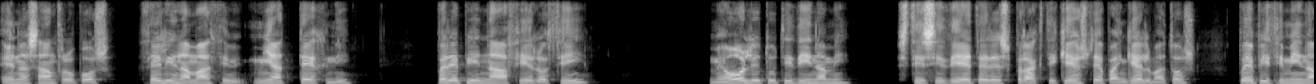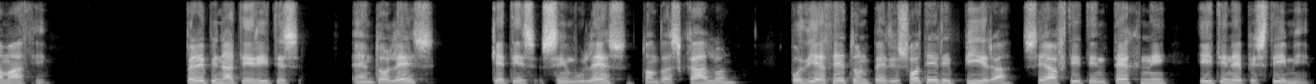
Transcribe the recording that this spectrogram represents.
ένας άνθρωπος θέλει να μάθει μια τέχνη, πρέπει να αφιερωθεί με όλη του τη δύναμη στις ιδιαίτερες πρακτικές του επαγγέλματος που επιθυμεί να μάθει. Πρέπει να τηρεί τις εντολές και τις συμβουλές των δασκάλων που διαθέτουν περισσότερη πείρα σε αυτή την τέχνη ή την επιστήμη.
